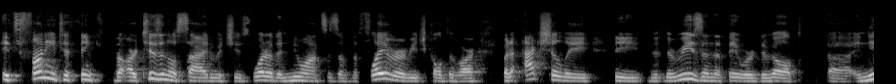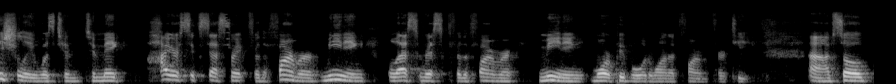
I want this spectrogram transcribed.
it's funny to think the artisanal side, which is what are the nuances of the flavor of each cultivar, but actually the, the, the reason that they were developed uh, initially was to, to make higher success rate for the farmer, meaning less risk for the farmer, meaning more people would want to farm for tea. Uh, so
